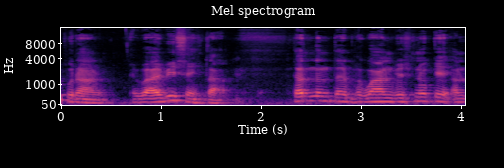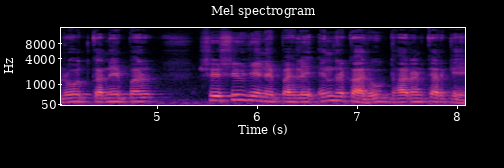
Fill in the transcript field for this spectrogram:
पुराण वायवी संहिता। तदनंतर भगवान विष्णु के अनुरोध करने पर श्री शिव जी ने पहले इंद्र का रूप धारण करके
